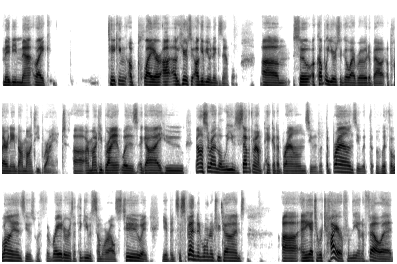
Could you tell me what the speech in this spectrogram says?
maybe Matt like taking a player. Uh, here's I'll give you an example. Um, so a couple years ago, I wrote about a player named Armonty Bryant. Uh, Armonty Bryant was a guy who bounced around the leaves, seventh round pick of the Browns. He was with the Browns, he was with the, with the Lions, he was with the Raiders. I think he was somewhere else too, and he had been suspended one or two times. Uh, and he had to retire from the NFL at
